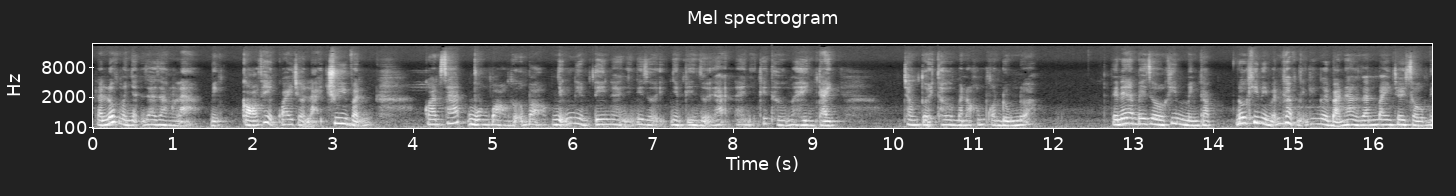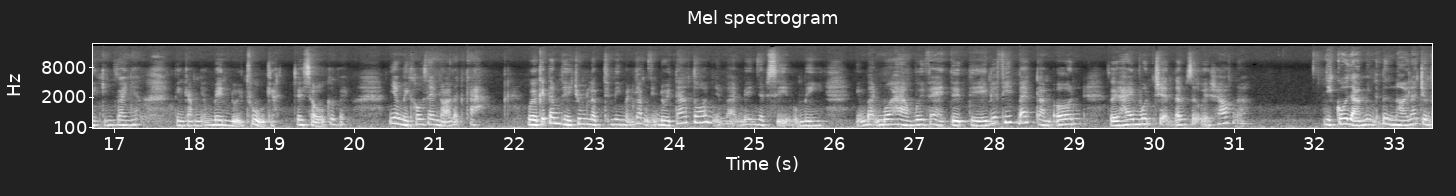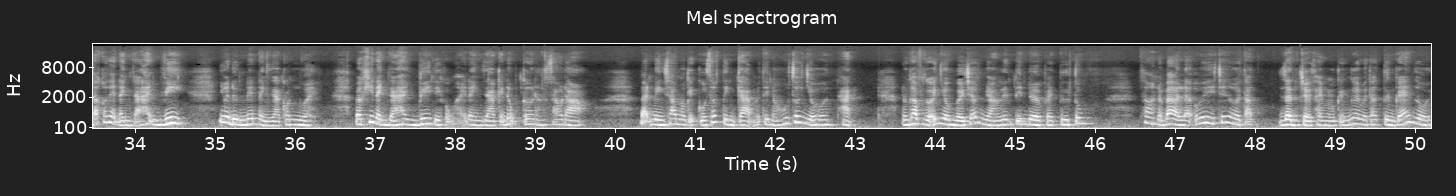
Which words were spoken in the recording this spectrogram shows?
là lúc mà nhận ra rằng là mình có thể quay trở lại truy vấn, quan sát, buông bỏ, gỡ bỏ những niềm tin này, những cái giới, niềm tin giới hạn hay những cái thứ mà hình thành trong tuổi thơ mà nó không còn đúng nữa. Thế nên là bây giờ khi mà mình gặp, đôi khi mình vẫn gặp những cái người bán hàng gian manh chơi xấu mình kinh doanh nhá, mình gặp những bên đối thủ kìa chơi xấu cực ấy, nhưng mà mình không xem đó tất cả với cái tâm thế trung lập thì mình vẫn gặp những đối tác tốt, những bạn bên nhập sĩ của mình, những bạn mua hàng vui vẻ, tử tế, viết feedback, cảm ơn, rồi hay buôn chuyện tâm sự về shop nữa. Thì cô giáo mình đã từng nói là chúng ta có thể đánh giá hành vi, nhưng mà đừng nên đánh giá con người. Và khi đánh giá hành vi thì cũng hãy đánh giá cái động cơ đằng sau đó. Bạn mình sau một cái cú sốc tình cảm thì nó hút thuốc nhiều hơn hẳn. Nó gặp gỡ nhiều người chớp nhoáng lên Tinder phải từ tung. Xong rồi nó bảo là ui chết rồi, tao dần trở thành một cái người mà tao từng ghét rồi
